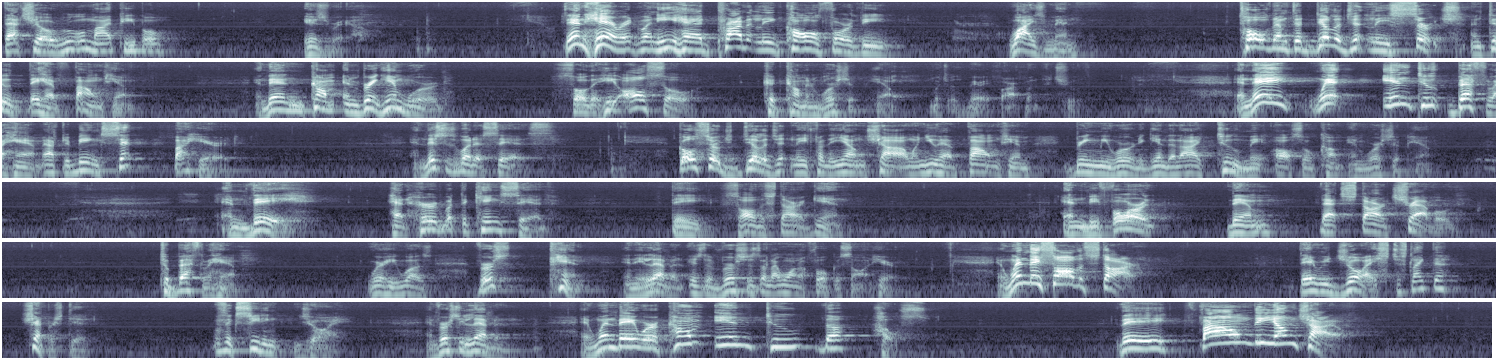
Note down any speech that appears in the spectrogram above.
that shall rule my people Israel. Then Herod, when he had privately called for the wise men, told them to diligently search until they have found him, and then come and bring him word so that he also could come and worship him, which was very far from the truth. And they went into Bethlehem after being sent by Herod. And this is what it says Go search diligently for the young child. When you have found him, bring me word again that I too may also come and worship him. And they had heard what the king said. They saw the star again. And before them, that star traveled to Bethlehem, where he was. Verse 10 and 11 is the verses that I want to focus on here. And when they saw the star, they rejoiced, just like the shepherds did, with exceeding joy. And verse 11, and when they were come into the house, they found the young child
